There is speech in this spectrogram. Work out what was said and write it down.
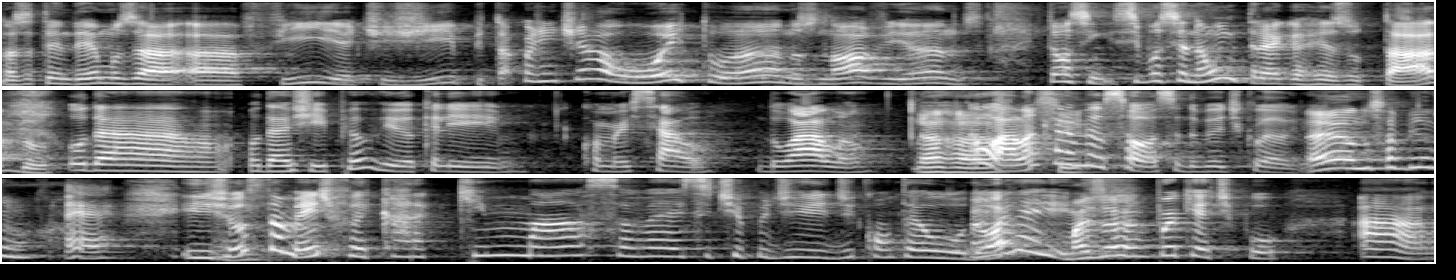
Nós atendemos a, a Fiat, Jeep, está com a gente há 8 anos, 9 anos. Então, assim, se você não entrega resultado. O da, o da Jeep eu vi, aquele comercial do Alan. Aham, o Alan que era meu sócio do Beauty Club. É, eu não sabia, não. É. E justamente eu falei, cara, que massa, velho, esse tipo de, de conteúdo. É, Olha aí. mas é. Porque, tipo, ah,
